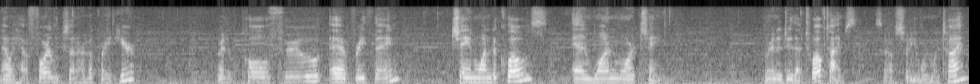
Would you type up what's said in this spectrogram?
Now we have four loops on our hook right here. We're going to pull through everything, chain one to close, and one more chain. We're going to do that 12 times. So I'll show you one more time.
